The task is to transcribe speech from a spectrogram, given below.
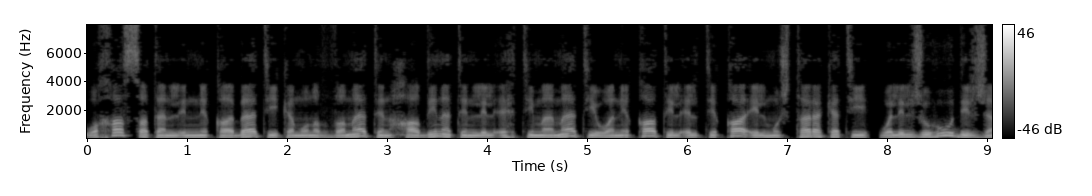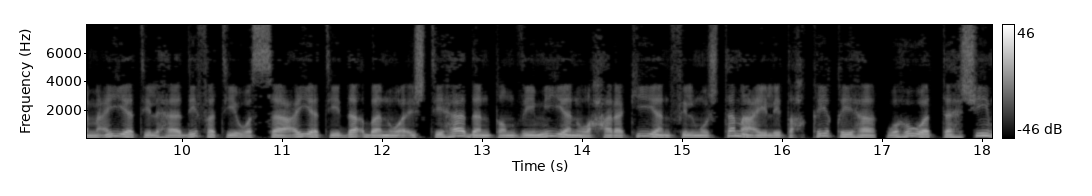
وخاصة للنقابات كمنظمات حاضنة للاهتمامات ونقاط الالتقاء المجتمع المشتركة، وللجهود الجمعية الهادفة والساعية دأبا واجتهادا تنظيميا وحركيا في المجتمع لتحقيقها، وهو التهشيم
